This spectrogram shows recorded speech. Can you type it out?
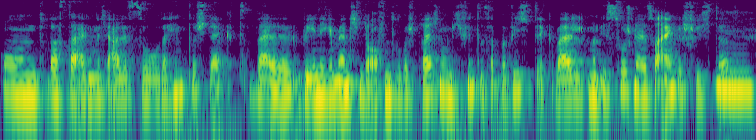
und was da eigentlich alles so dahinter steckt, weil wenige Menschen da offen drüber sprechen. Und ich finde das aber wichtig, weil man ist so schnell so eingeschüchtert. Mhm.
